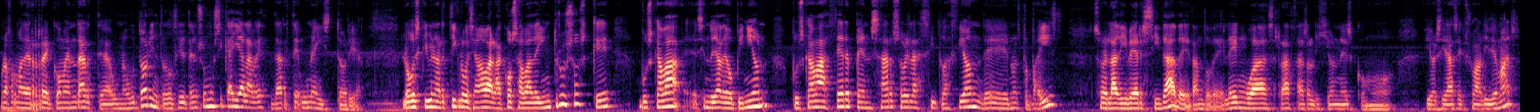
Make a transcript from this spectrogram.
una forma de recomendarte a un autor, introducirte en su música y a la vez darte una historia. Luego escribí un artículo que se llamaba La cosa va de intrusos, que buscaba, eh, siendo ya de opinión, buscaba hacer pensar sobre la situación de nuestro país, sobre la diversidad de tanto de lenguas, razas, religiones como diversidad sexual y demás,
